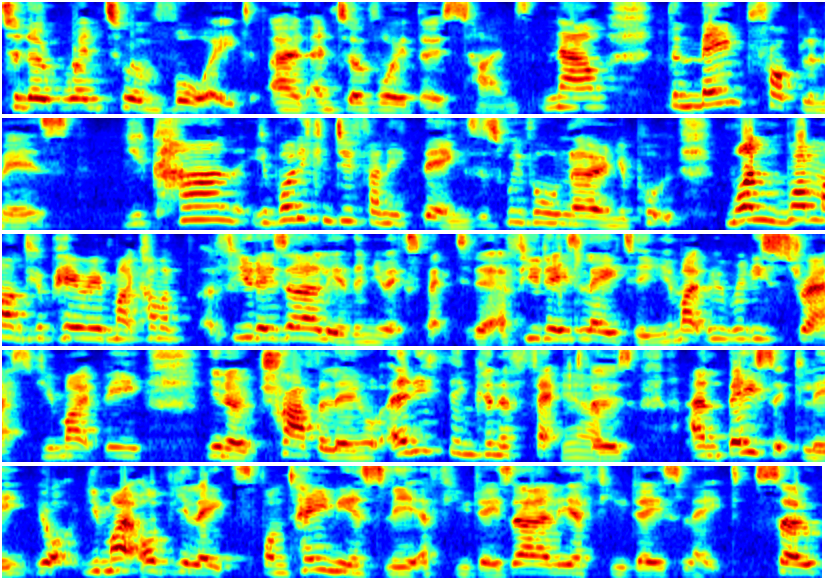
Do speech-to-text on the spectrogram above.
to know when to avoid and, and to avoid those times. Now, the main problem is you can your body can do funny things as we've all known. You one one month your period might come a, a, few days earlier than you expected it. A few days later you might be really stressed. You might be you know traveling or anything can affect yeah. those. And basically you you might ovulate spontaneously a few days earlier a few days late. So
